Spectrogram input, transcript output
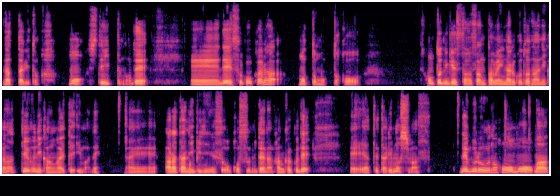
なったりとかもしていったので、えー、で、そこからもっともっとこう、本当にゲストハウスさんのためになることは何かなっていうふうに考えて今ね、えー、新たにビジネスを起こすみたいな感覚で、えー、やってたりもします。で、ブログの方も、まあ、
